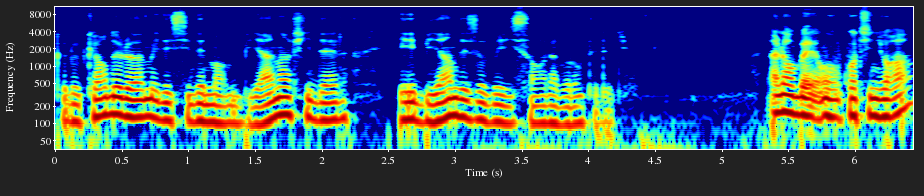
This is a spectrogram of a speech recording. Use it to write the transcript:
que le cœur de l'homme est décidément bien infidèle et bien désobéissant à la volonté de Dieu. Alors ben, on continuera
